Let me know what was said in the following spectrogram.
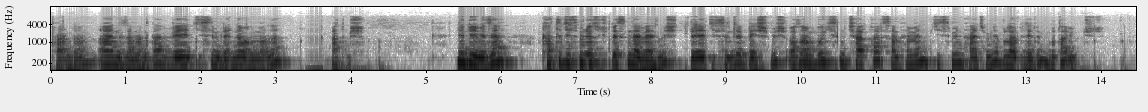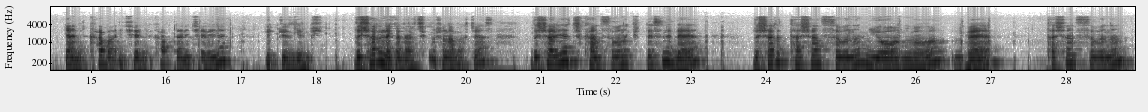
pardon aynı zamanda V cisim de ne olmalı? 60. Ne diyor bize? Katı cismin öz kütlesini de vermiş. D cisimde 5'miş. O zaman bu ikisini çarparsam hemen cismin hacmini bulabilirim. Bu da 300. Yani kaba içeri, kaptan içeriye 300 girmiş. Dışarı ne kadar çıkmış ona bakacağız. Dışarıya çıkan sıvının kütlesini de dışarı taşan sıvının yoğunluğu ve taşan sıvının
